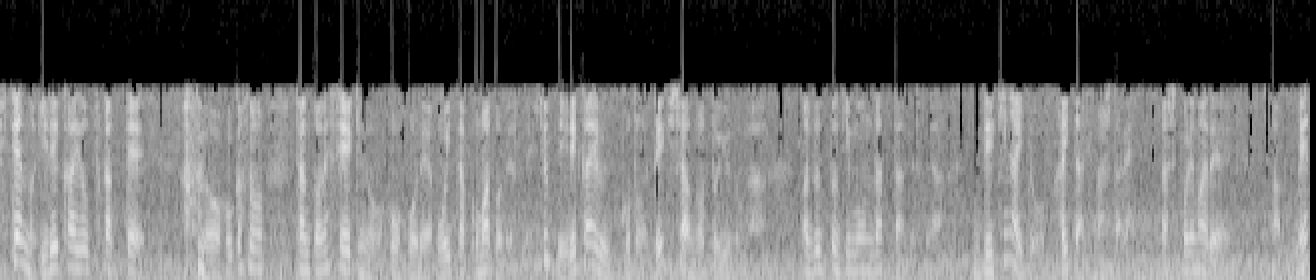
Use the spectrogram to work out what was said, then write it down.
視点の入れ替えを使ってあの他のちゃんとね正規の方法で置いた駒とですねヒュッて入れ替えることができちゃうのというのが、まあ、ずっと疑問だったんですができないと書いてありましたね。私これまで、まあ、めっ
